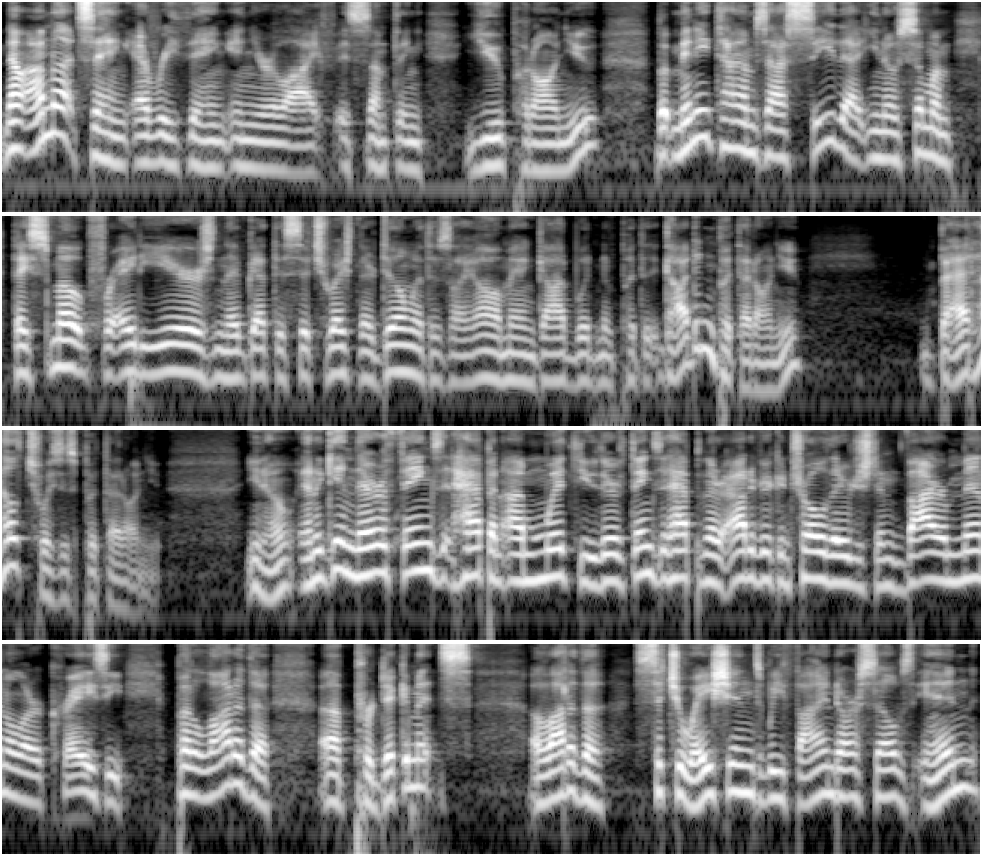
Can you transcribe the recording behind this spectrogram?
Now, I'm not saying everything in your life is something you put on you, but many times I see that, you know, someone, they smoke for 80 years and they've got this situation they're dealing with. It's like, oh man, God wouldn't have put that. God didn't put that on you. Bad health choices put that on you. You know, and again, there are things that happen. I'm with you. There are things that happen that are out of your control that are just environmental or crazy. But a lot of the uh, predicaments, a lot of the situations we find ourselves in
